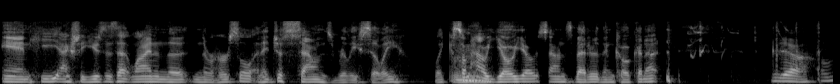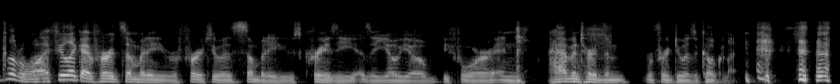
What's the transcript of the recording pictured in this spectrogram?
and he actually uses that line in the in the rehearsal, and it just sounds really silly. Like somehow yo-yo sounds better than coconut. yeah, a little Well, I feel like I've heard somebody refer to as somebody who's crazy as a yo-yo before, and I haven't heard them referred to as a coconut.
